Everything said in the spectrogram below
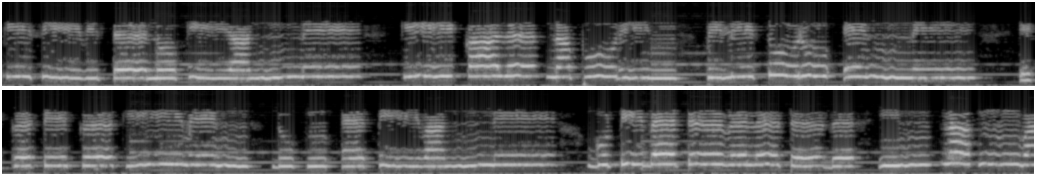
කිසි විට නොකියන්නේ කී කාල නපුරින් පිළිතුරු එන්නේ එකට එක කීමෙන් දුක් ඇතිවන්නේ. ගුටි බැට වලටද ඉන් ලක්වන්නේ.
